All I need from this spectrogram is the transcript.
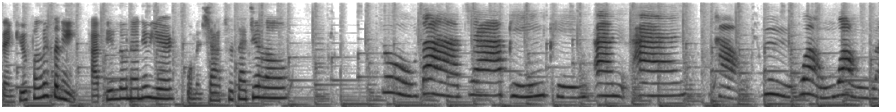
，Thank you for listening. Happy Lunar New Year！我们下次再见喽！祝大家平平安安，好旺旺来，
